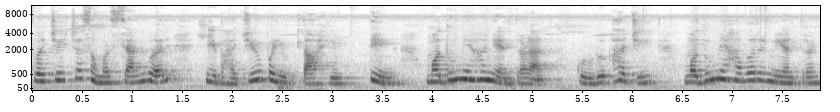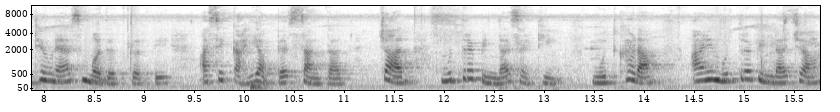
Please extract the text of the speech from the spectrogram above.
त्वचेच्या समस्यांवर ही भाजी उपयुक्त आहे. तीन मधुमेह नियंत्रणात. कुरडू भाजी मधुमेहावर नियंत्रण ठेवण्यास मदत करते असे काही अभ्यास सांगतात. चार मूत्रपिंडासाठी. मूतखडा आणि मूत्रपिंडाच्या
